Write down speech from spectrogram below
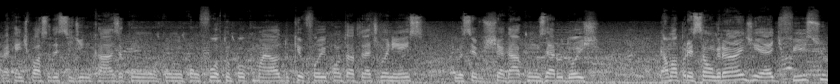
para que a gente possa decidir em casa com, com um conforto um pouco maior do que foi contra o Atlético Goianiense, que você chegar com um 0-2 é uma pressão grande, é difícil,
